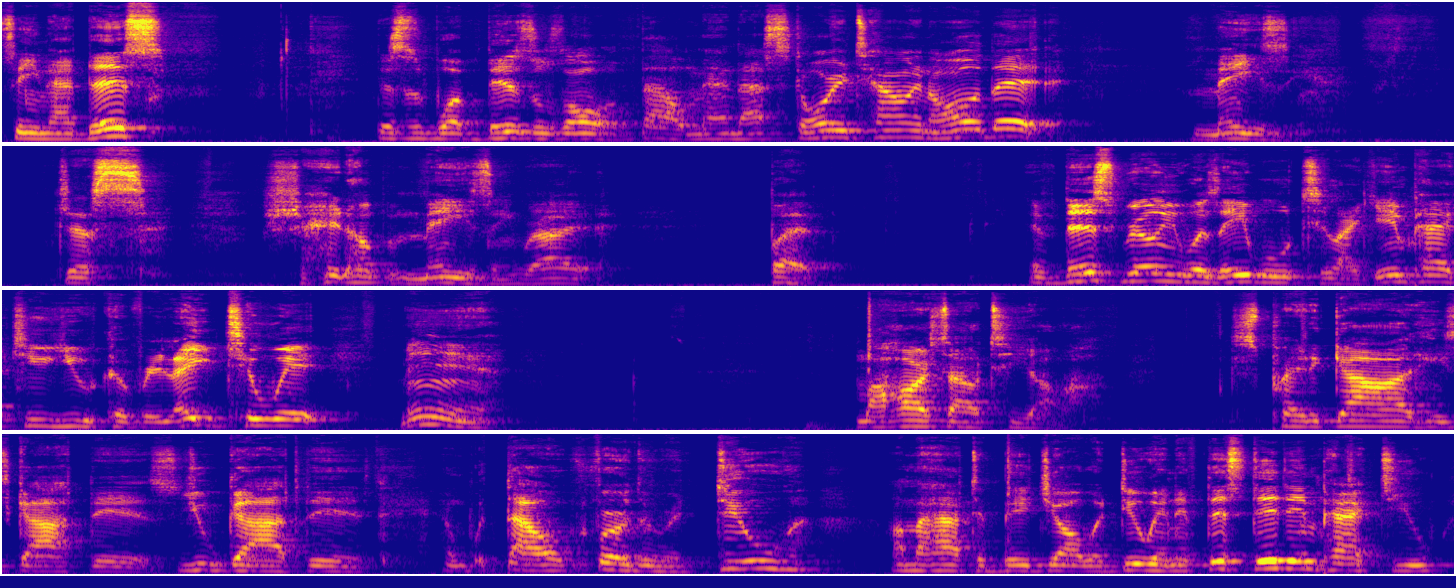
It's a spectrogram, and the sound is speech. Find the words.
See now this, this is what Bizzle's all about, man. That storytelling, all of that, amazing. Just straight up amazing, right? But if this really was able to like impact you, you could relate to it, man. My heart's out to y'all. Just pray to God, He's got this. You got this. And without further ado, I'm gonna have to bid y'all adieu. And if this did impact you,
